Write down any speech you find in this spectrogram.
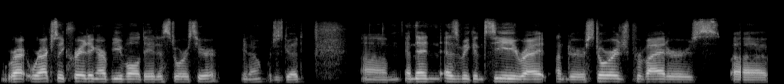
we're, we're actually creating our vVol data stores here, you know, which is good. Um, and then as we can see, right, under storage providers, uh,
